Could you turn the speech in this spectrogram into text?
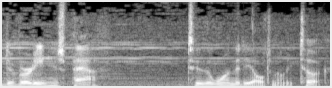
diverting his path to the one that he ultimately took.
